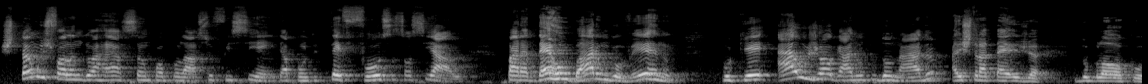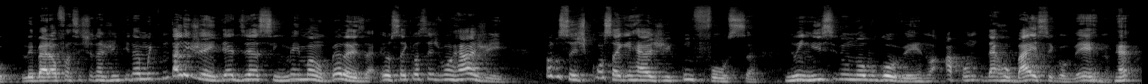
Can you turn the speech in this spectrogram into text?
estamos falando de uma reação popular suficiente a ponto de ter força social para derrubar um governo, porque ao jogar no tudo ou nada, a estratégia do bloco liberal fascista na Argentina é muito inteligente, é dizer assim, meu irmão, beleza, eu sei que vocês vão reagir, mas vocês conseguem reagir com força no início de um novo governo, a ponto de derrubar esse governo, né?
